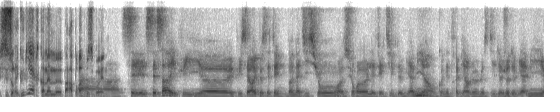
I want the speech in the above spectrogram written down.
Saison régulière quand même euh, par rapport à Bruce Bowen. Ah, c'est c'est ça, et puis, euh, et puis c'est vrai que c'était une bonne addition euh, sur euh, l'effectif de Miami. hein. On connaît très bien le, le style de jeu de Miami,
